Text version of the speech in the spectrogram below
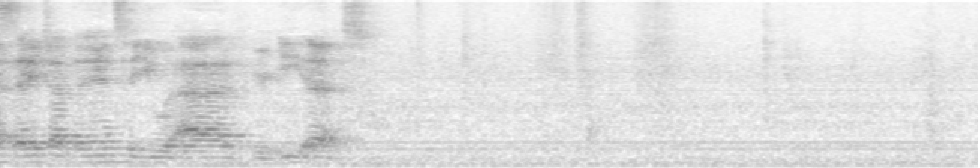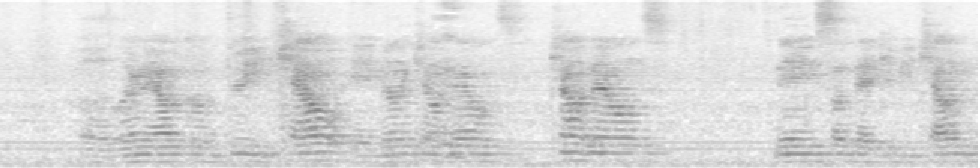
SH at the end, so you add your ES. Uh, learning outcome three, count and non-count nouns. Count nouns, name something that can be counted.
